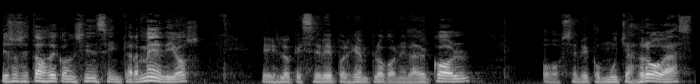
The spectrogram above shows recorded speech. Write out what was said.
Esos estados de conciencia intermedios es lo que se ve, por ejemplo, con el alcohol o se ve con muchas drogas,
